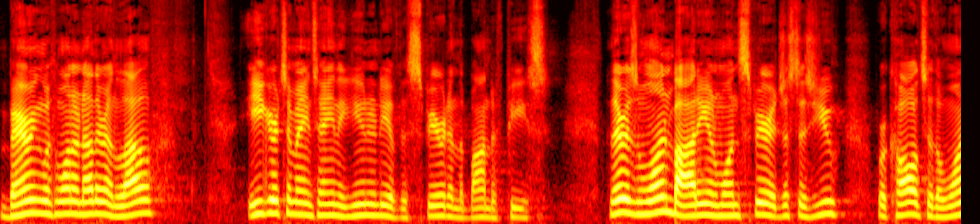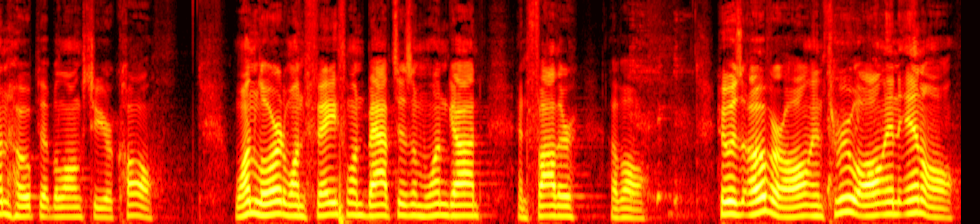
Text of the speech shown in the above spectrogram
bearing with one another in love, eager to maintain the unity of the Spirit and the bond of peace. There is one body and one Spirit, just as you were called to the one hope that belongs to your call. One Lord, one faith, one baptism, one God and Father of all, who is over all and through all and in all.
